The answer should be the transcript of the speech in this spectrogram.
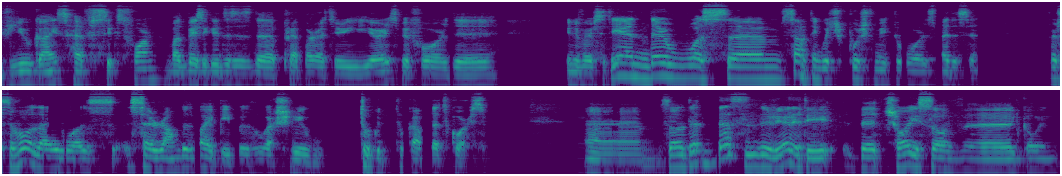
if you guys have sixth form, but basically this is the preparatory years before the university, and there was um, something which pushed me towards medicine. First of all, I was surrounded by people who actually took took up that course. Um, so that that's the reality. The choice of uh, going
